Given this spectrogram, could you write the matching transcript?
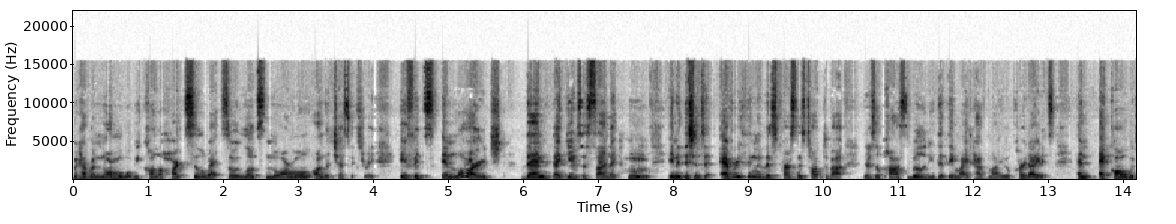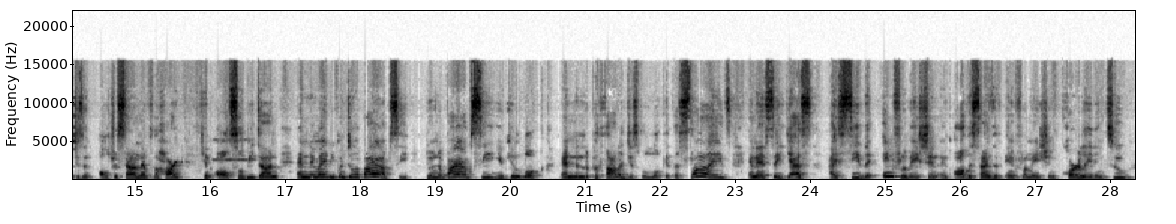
would have a normal, what we call a heart silhouette. So it looks normal on the chest x-ray. If it's enlarged, then that gives a sign like, hmm, in addition to everything that this person has talked about, there's a possibility that they might have myocarditis. An echo, which is an ultrasound of the heart, can also be done, and they might even do a biopsy. Doing the biopsy, you can look, and then the pathologist will look at the slides and then say, yes, I see the inflammation and all the signs of inflammation correlating to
